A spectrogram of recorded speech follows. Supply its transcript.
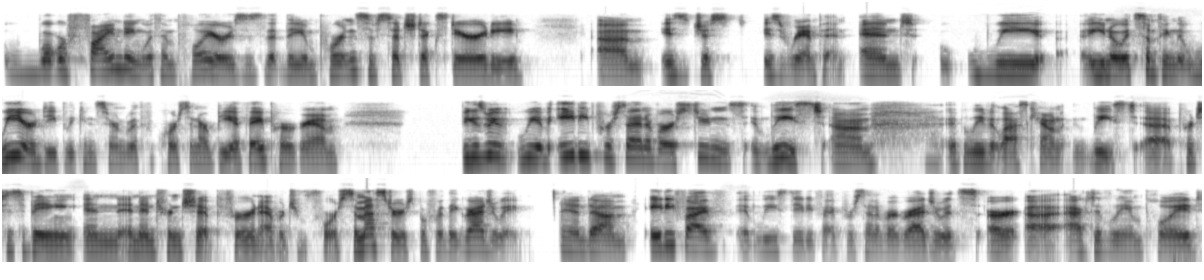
what we're finding with employers is that the importance of such dexterity um, is just is rampant. And we you know it's something that we are deeply concerned with of course in our bfa program because we have, we have 80% of our students at least um, i believe at last count at least uh, participating in an internship for an average of four semesters before they graduate. And um, 85 at least 85% of our graduates are uh, actively employed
